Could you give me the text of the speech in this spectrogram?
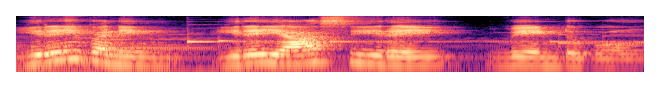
இறைவனின் இறையாசீரை வேண்டுவோம்.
